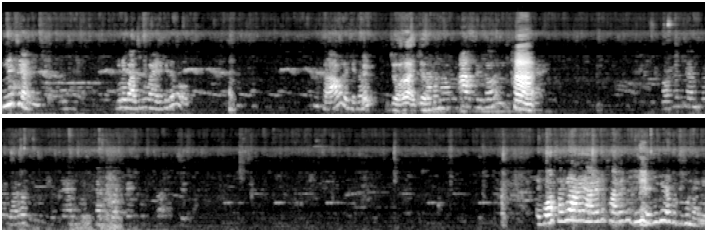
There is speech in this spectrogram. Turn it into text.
শুনেছি আমি বলে বাজবো বাইরে রেখে দেবো তাও রেখে দাও জল আছে যখন হ্যাঁ। বস্তাগুলো আগে আগে একটু সাবে একটু ভিজে ভিজে রাখো কিছুক্ষণ আগে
